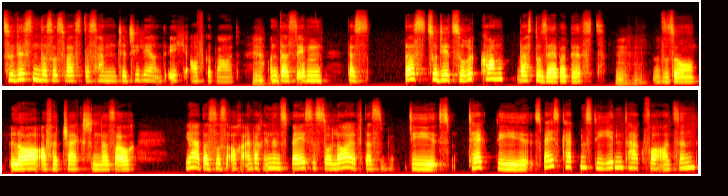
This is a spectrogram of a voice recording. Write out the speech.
zu wissen, das ist was, das haben Cecilia und ich aufgebaut. Mhm. Und dass eben, dass das zu dir zurückkommt, was du selber bist. Mhm. So Law of Attraction, dass auch, ja, dass es auch einfach in den Spaces so läuft, dass die, Tech, die Space Captains, die jeden Tag vor Ort sind,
